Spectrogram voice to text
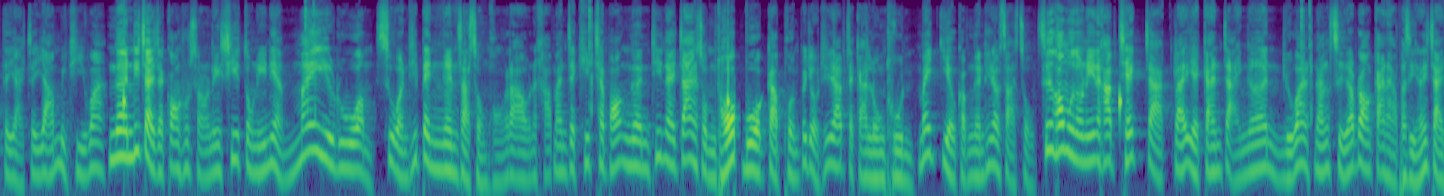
แต่อยากจะย้ำอีกทีว่าเงินที่จ่ายจากกองทุนสำรองเลี้ยงชีพตรงนี้เนี่ยไม่รวมส่วนที่เป็นเงินสะสมของเรานะครับมันจะคิดเฉพาะเงินที่นายจ้างสมทบบวกกับผลประโยชน์ที่ได้รับจากการลงทุน ไม่เกี่ยวกับเงินที่เราสะสม ซึ่งข้อมูลตรงนี้นะครับเช็คจากรายละเอียดการจ่ายเงิน หรือว่าหนังสือรับรองการหักภาษีรายจ่าย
